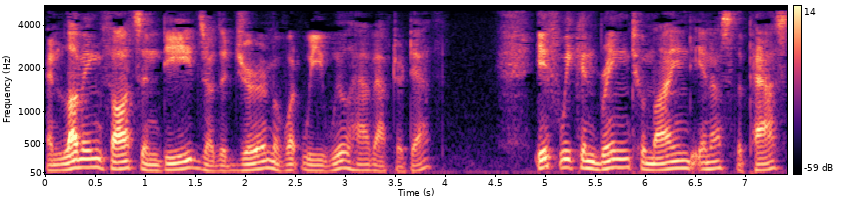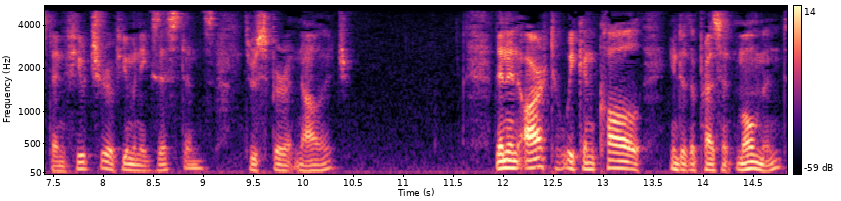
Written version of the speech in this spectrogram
and loving thoughts and deeds are the germ of what we will have after death, if we can bring to mind in us the past and future of human existence through spirit knowledge, then in art we can call into the present moment,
